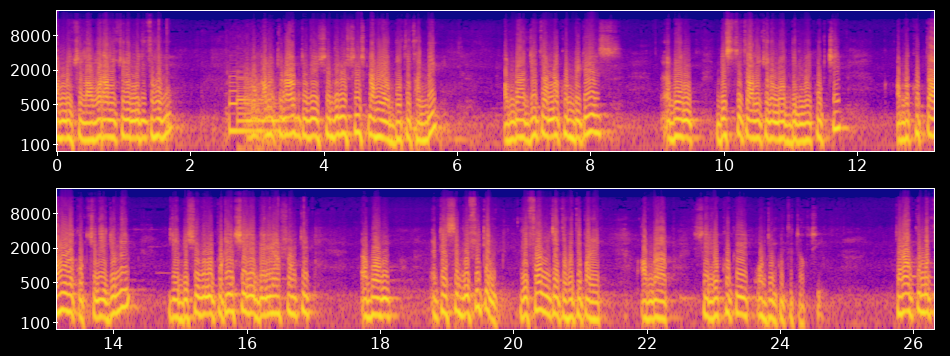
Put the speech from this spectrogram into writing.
আমরা ইনশাল্লাহ আবার আলোচনা মিলিত হব। এবং আলোচনা যদি সেদিনও শেষ না হয়ে, অব্যাহত থাকবে। আমরা যেহেতু আমরা খুব ডিটেলস এবং বিস্তৃত আলোচনা মত বিনিময় করছি, আমরা খুব তাড়াহুড়া করছি না। এই জন্যই যে বিষয়গুলো পটেন্সিয়ালি বেরিয়ে আসা উচিত এবং একটা সিগনিফিক্যান্ট রিফর্ম যাতে হতে পারে, আমরা সেই লক্ষ্যকে অর্জন করতে চাচ্ছি। যারা ঐক্যমত্য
